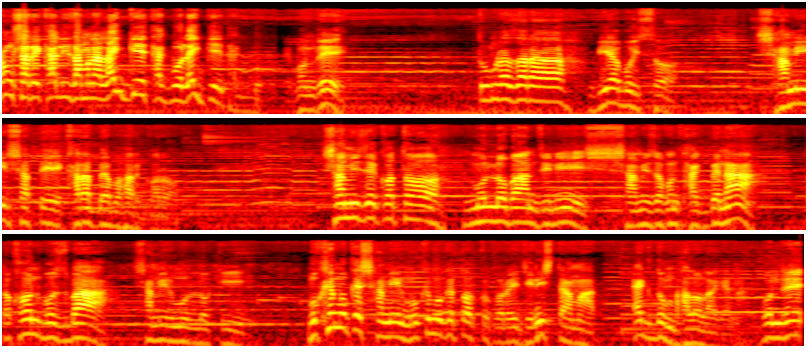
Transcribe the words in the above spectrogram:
সংসারে খালি ঝামেলা লাগিয়ে থাকব লাগিয়ে থাকব। বোন রে, তোমরা যারা বিয়া বইছ, স্বামীর সাথে খারাপ ব্যবহার করো। স্বামী যে কত মূল্যবান জিনিস, স্বামী যখন থাকবে না, তখন বুঝবা স্বামীর মূল্য কি। মুখে মুখে স্বামীর মুখে মুখে তর্ক করে, এই জিনিসটা আমার একদম ভালো লাগে না। বোন রে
